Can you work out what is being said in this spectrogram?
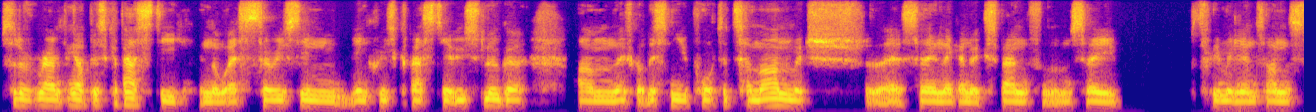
sort of ramping up its capacity in the west. So we've seen increased capacity at Ust-Luga. Um, they've got this new port at Taman, which they're saying they're going to expand from, say, 3 million tonnes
